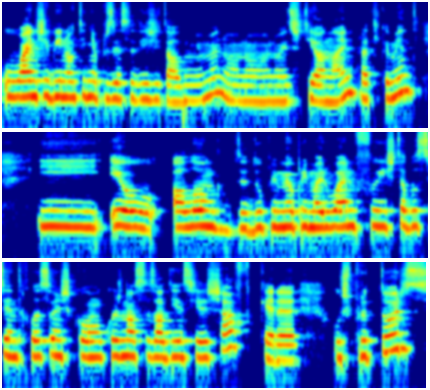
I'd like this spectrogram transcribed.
o INGB não tinha presença digital nenhuma, não, não, não existia online praticamente, e eu, ao longo de, do meu primeiro ano, fui estabelecendo relações com, com as nossas audiências-chave, que era os produtores,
